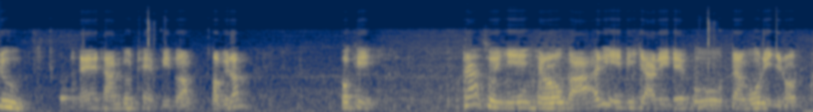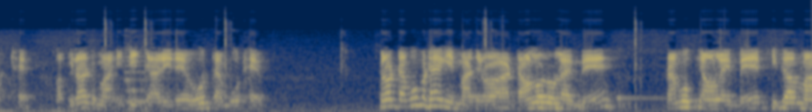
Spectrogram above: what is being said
2အဲဒါမျိုးထည့်ပြီးသွားဟုတ်ပြီနော် okay အဲ့ဒါဆိုရင်ကျွန်တော်တို့ကအဲ့ဒီ integer တွေတဲ့ကိုတန်ဖိုးတွေကျွန်တော်တို့ဒီမှာထည့်ဟုတ်ပြီเนาะဒီမှာ integer တွေတဲ့ကိုတန်ဖိုးထည့်ဆိုတော့တန်ဖိုးမထည့်ခင်မှာကျွန်တော်က download လုပ်လိုက်မယ်တန်ဖိုးပြောင်းလိုက်မယ်ပြီးတော့မှ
